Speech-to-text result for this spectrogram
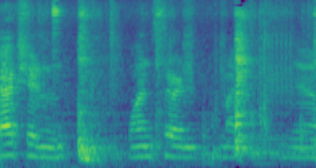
Action. One certain. My, yeah.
